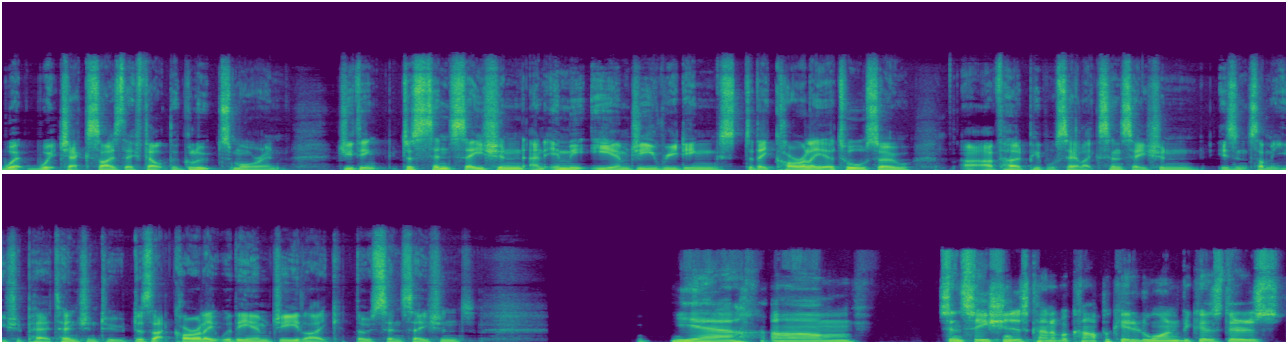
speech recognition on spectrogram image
wh- which exercise they felt the glutes more in. Do you think does sensation and EMG readings do they correlate at all? So uh, I've heard people say like sensation isn't something you should pay attention to. Does that correlate with EMG, like those sensations? Yeah, um, sensation is kind of a complicated one because there's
